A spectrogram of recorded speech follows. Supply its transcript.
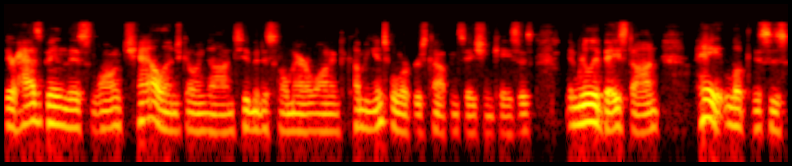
there has been this long challenge going on to medicinal marijuana coming into workers' compensation cases, and really based on, hey, look, this is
